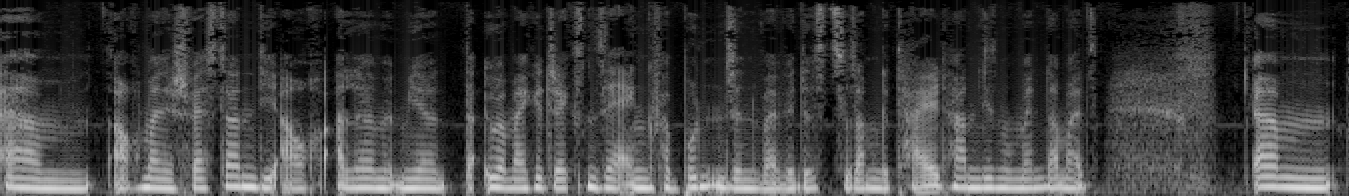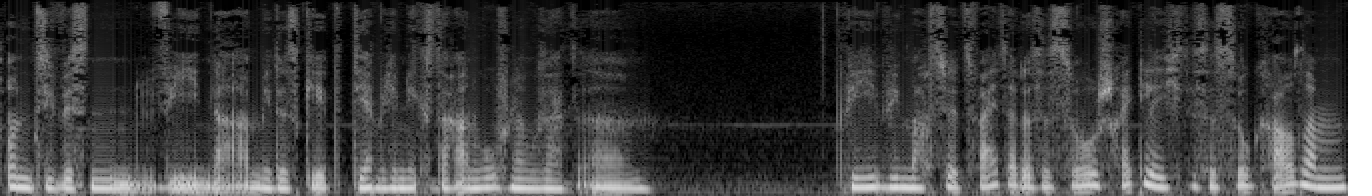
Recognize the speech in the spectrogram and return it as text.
ähm, auch meine Schwestern, die auch alle mit mir über Michael Jackson sehr eng verbunden sind, weil wir das zusammen geteilt haben, diesen Moment damals. Ähm, und sie wissen, wie nah mir das geht. Die haben mich am nächsten Tag angerufen und haben gesagt, ähm, wie, wie machst du jetzt weiter? Das ist so schrecklich, das ist so grausam.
